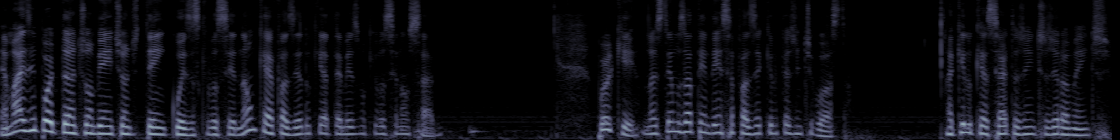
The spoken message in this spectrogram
É mais importante um ambiente onde tem coisas que você não quer fazer do que até mesmo que você não sabe. Por quê? Nós temos a tendência a fazer aquilo que a gente gosta. Aquilo que é certo a gente geralmente,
